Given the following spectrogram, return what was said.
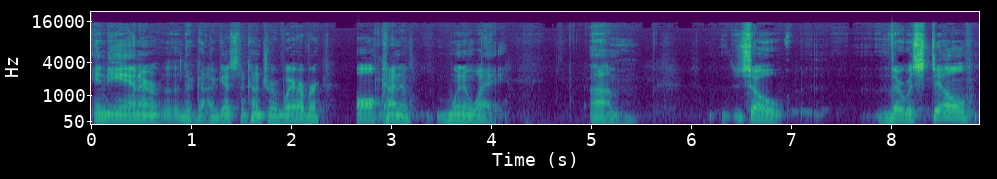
Indiana, the, I guess the country, wherever, all kind of went away. Um, so there was still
